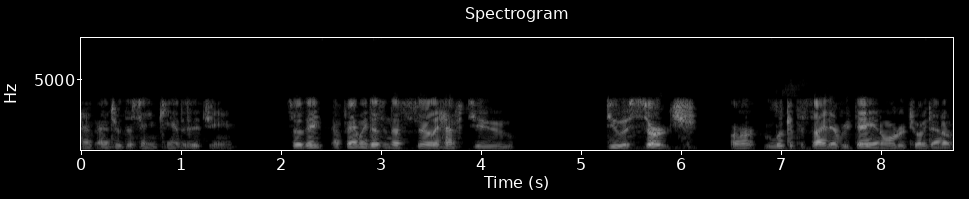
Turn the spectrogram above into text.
have entered the same candidate gene. So they, a family doesn't necessarily have to do a search or look at the site every day in order to identify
